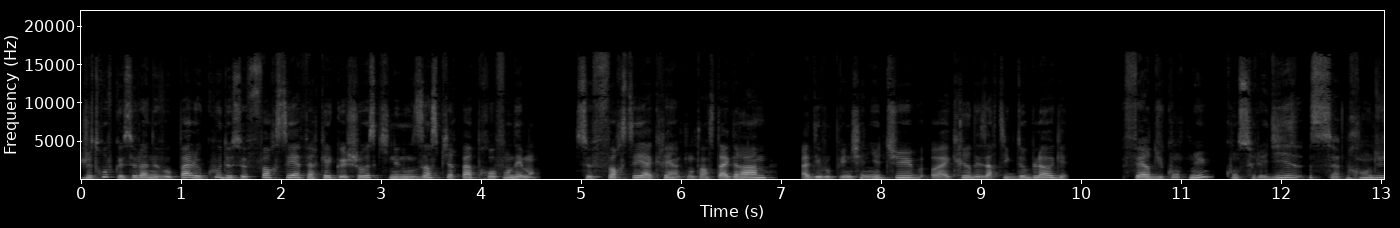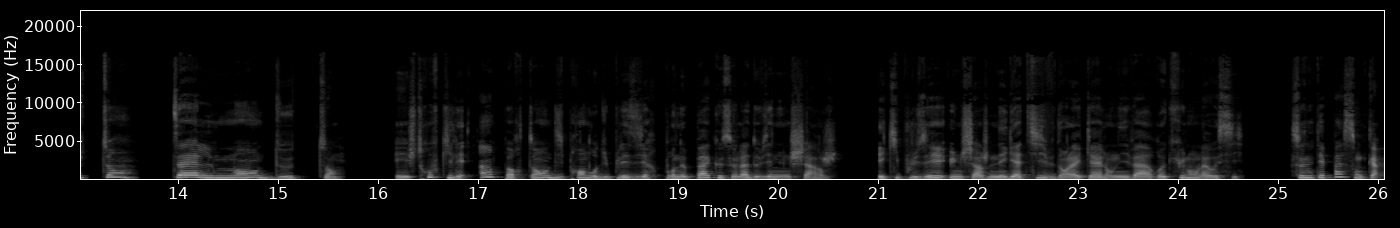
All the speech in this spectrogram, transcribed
je trouve que cela ne vaut pas le coup de se forcer à faire quelque chose qui ne nous inspire pas profondément. Se forcer à créer un compte Instagram, à développer une chaîne YouTube, à écrire des articles de blog. Faire du contenu, qu'on se le dise, ça prend du temps. Tellement de temps. Et je trouve qu'il est important d'y prendre du plaisir pour ne pas que cela devienne une charge. Et qui plus est, une charge négative dans laquelle on y va à reculons là aussi. Ce n'était pas son cas.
